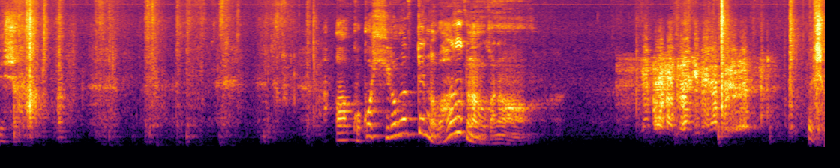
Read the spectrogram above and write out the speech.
よいしょ。あここ広がってんのわざとなのかな。よいしょ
